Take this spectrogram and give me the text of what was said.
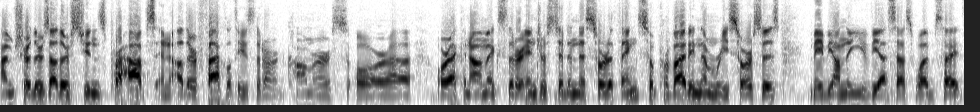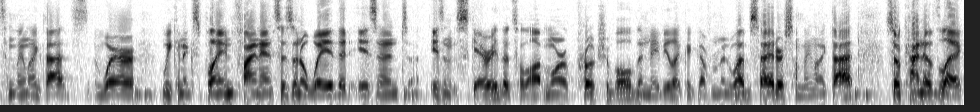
I'm sure there's other students perhaps in other faculties that aren't commerce or, uh, or economics that are interested in this sort of thing. So providing them resources, maybe on the UVSS website, something like that, where we can explain finances in a way that isn't, isn't scary, that's a lot more approachable than maybe like a government website or something like that. So kind of like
